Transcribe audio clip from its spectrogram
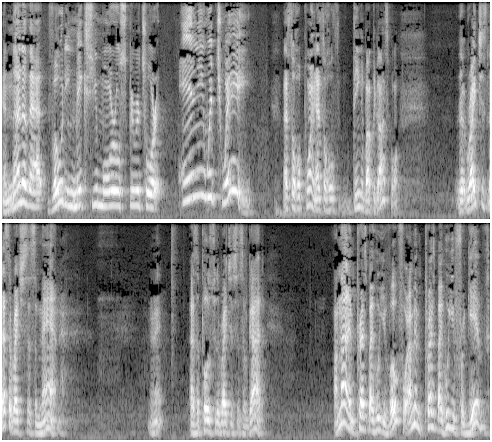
And none of that voting makes you moral, spiritual, or any which way. That's the whole point. That's the whole thing about the gospel. The righteous that's the righteousness of man. Right? As opposed to the righteousness of God. I'm not impressed by who you vote for. I'm impressed by who you forgive.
